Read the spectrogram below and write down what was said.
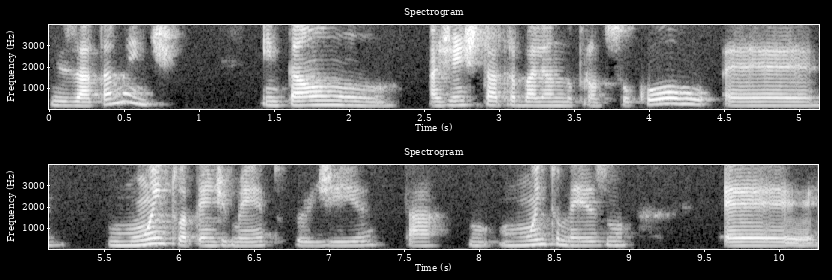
Exatamente. Então, a gente está trabalhando no pronto-socorro, é, muito atendimento por dia, tá? Muito mesmo. É,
